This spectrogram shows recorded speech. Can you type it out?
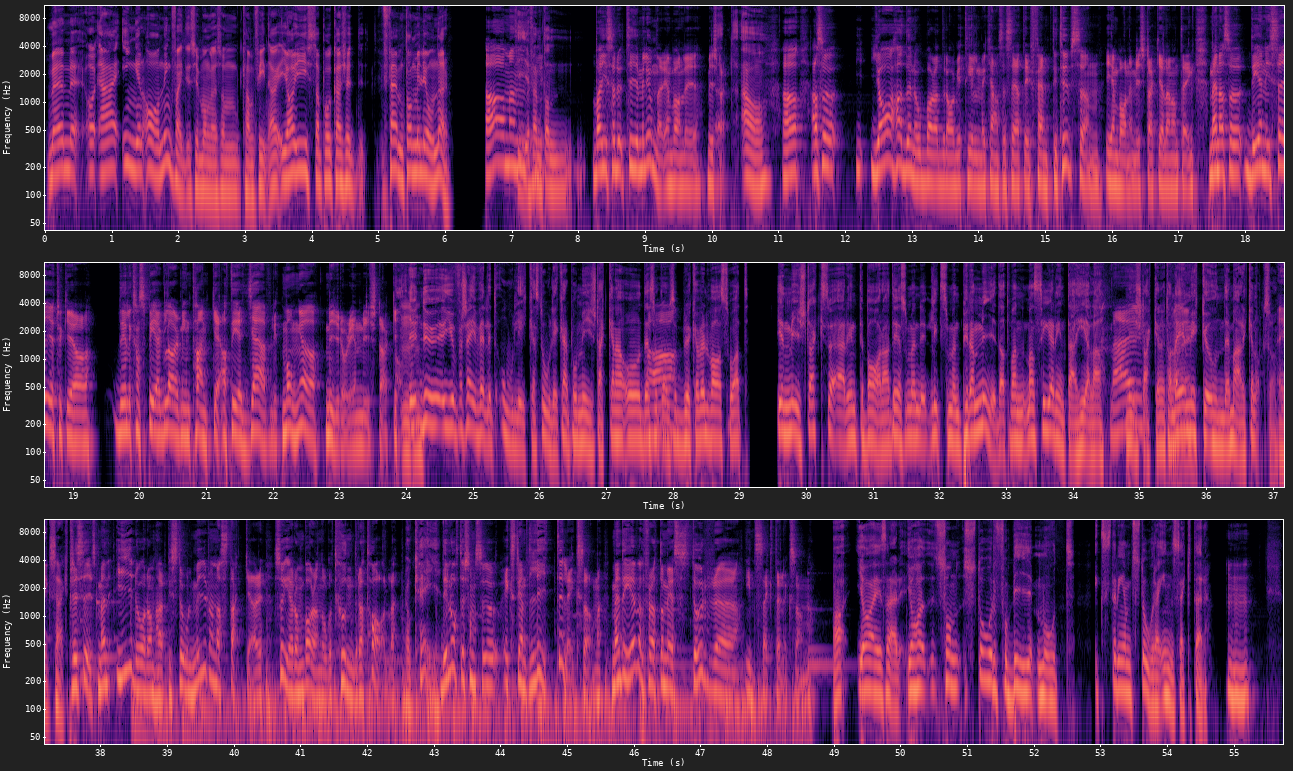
men och, nej, ingen aning faktiskt hur många som kan finnas. Jag gissar på kanske 15 miljoner. Ja, men 10-15, vad gissar du? 10 miljoner i en vanlig myrstack? ja. Ja, alltså jag hade nog bara dragit till med kanske säga att det är 50 000 i en vanlig myrstack eller någonting. Men alltså det ni säger tycker jag, det liksom speglar min tanke att det är jävligt många myror i en myrstack. Du, du är ju för sig väldigt olika storlekar på myrstackarna och dessutom Ja. så brukar det väl vara så att i en myrstack så är det inte bara, det är som en, lite som en pyramid, att man, man ser inte hela Nej. myrstacken utan det är Nej. mycket under marken också. Exakt. Precis, men i då de här pistolmyrornas stackar så är de bara något hundratal. Okej. Det låter som så extremt lite liksom. Men det är väl för att de är större insekter liksom. Ja, jag är sådär, jag har sån stor fobi mot extremt stora insekter.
